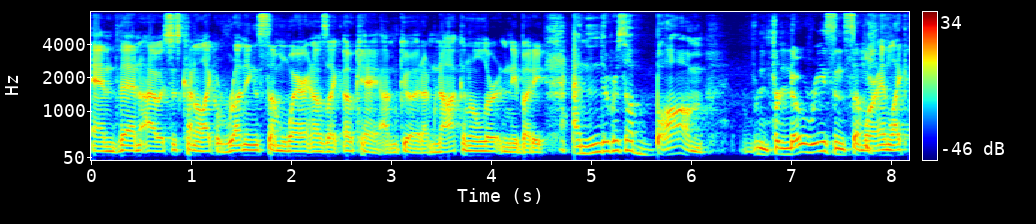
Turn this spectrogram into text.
and then I was just kind of like running somewhere, and I was like, okay, I'm good. I'm not going to alert anybody. And then there was a bomb for no reason somewhere, and like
